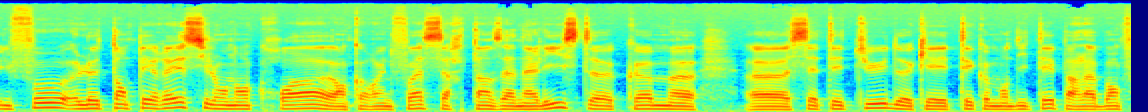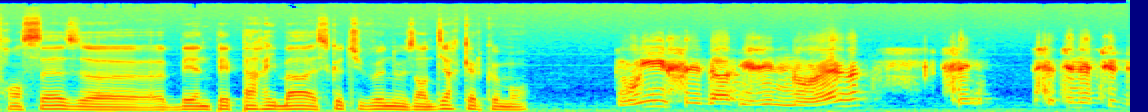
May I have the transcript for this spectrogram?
il faut le tempérer si l'on en croit, euh, encore une fois, certains analystes, euh, comme euh, cette étude qui a été commanditée par la banque française euh, BNP Paribas. Est-ce que tu veux nous en dire quelques mots? Oui, c'est une nouvelle. C'est c'est une étude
